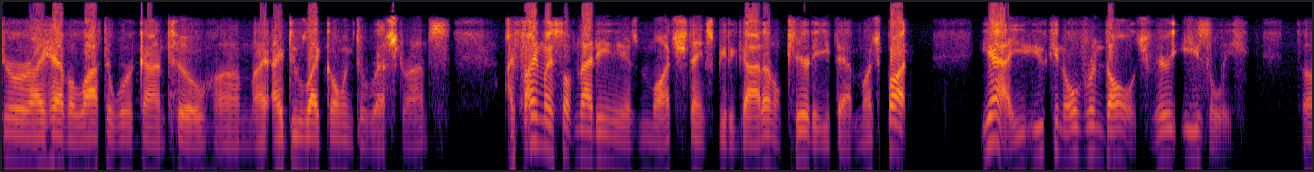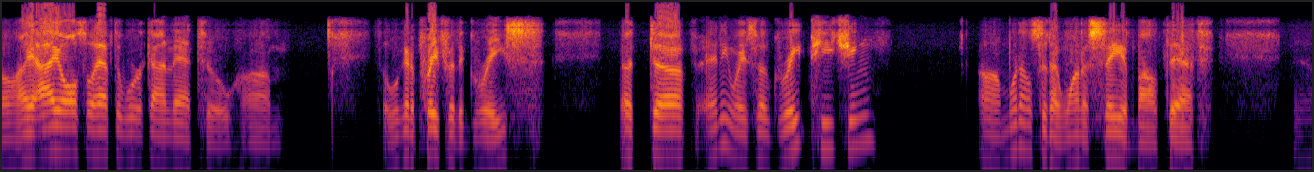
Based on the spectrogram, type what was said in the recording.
sure I have a lot to work on too. Um, I, I do like going to restaurants. I find myself not eating as much, thanks be to God. I don't care to eat that much, but yeah, you, you can overindulge very easily. So I, I also have to work on that too. Um, so we're going to pray for the grace. But uh, anyways, a great teaching. Um, what else did I want to say about that? Yeah.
